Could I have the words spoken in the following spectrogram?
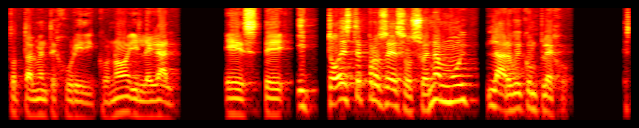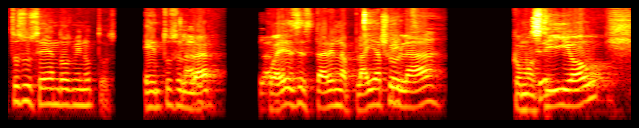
totalmente jurídico, ¿no? Y legal. Este, y todo este proceso suena muy largo y complejo. Esto sucede en dos minutos. En tu celular claro. puedes estar en la playa Chulada. Como Sí. CEO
